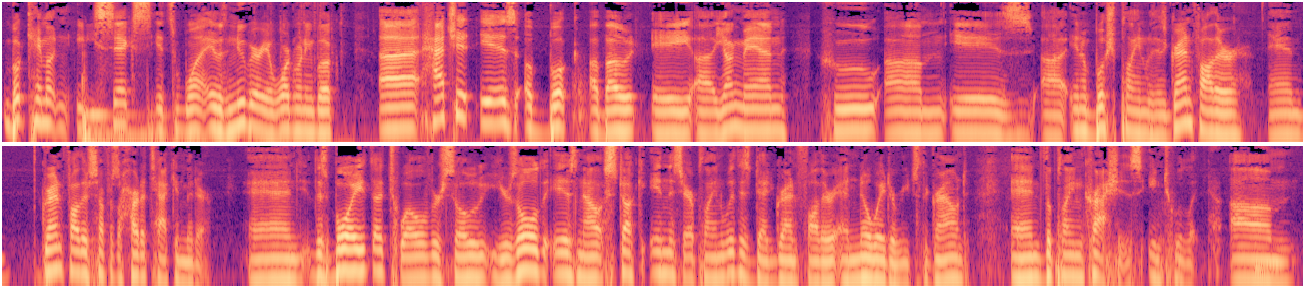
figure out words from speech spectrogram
Book came out in '86. It's one. It was a Newbery Award winning book. Uh, Hatchet is a book about a uh, young man who um, is uh, in a bush plane with his grandfather, and grandfather suffers a heart attack in midair. And this boy, uh, 12 or so years old, is now stuck in this airplane with his dead grandfather and no way to reach the ground. And the plane crashes into a lake um,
